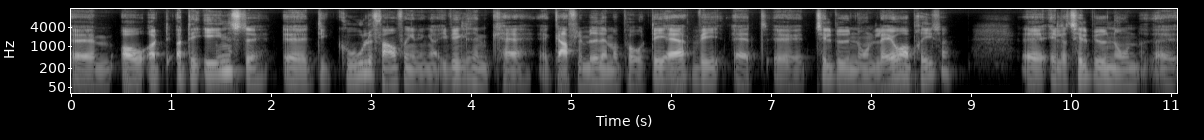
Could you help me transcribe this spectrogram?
Øhm, og, og, og det eneste, øh, de gule fagforeninger i virkeligheden kan øh, gafle medlemmer på, det er ved at øh, tilbyde nogle lavere priser, øh, eller tilbyde nogle øh,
